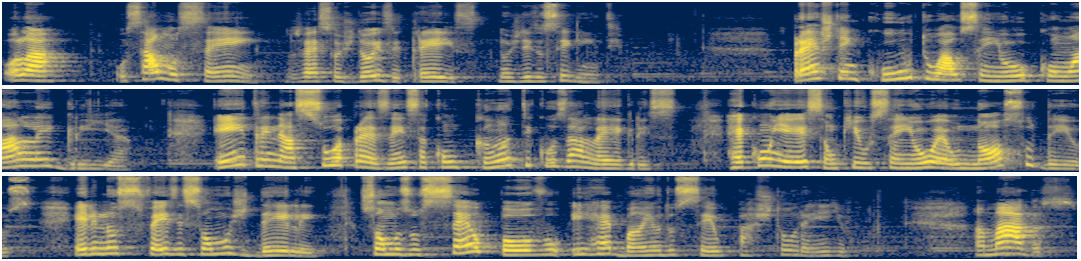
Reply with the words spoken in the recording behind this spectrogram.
Olá, o Salmo 100, versos 2 e 3, nos diz o seguinte: Prestem culto ao Senhor com alegria. Entrem na sua presença com cânticos alegres. Reconheçam que o Senhor é o nosso Deus. Ele nos fez e somos dele. Somos o seu povo e rebanho do seu pastoreio. Amados,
